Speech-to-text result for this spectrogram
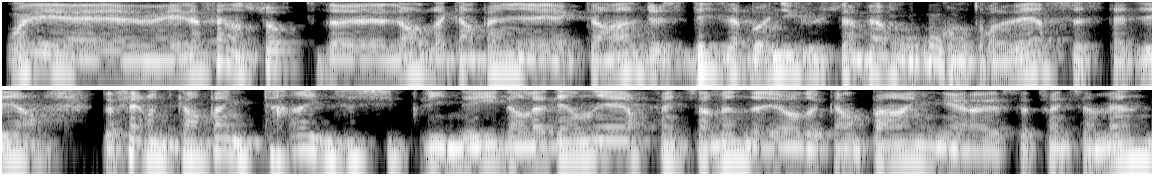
Oui, euh, elle a fait en sorte, lors de la campagne électorale, de se désabonner justement aux controverses, c'est-à-dire de faire une campagne très disciplinée. Dans la dernière fin de semaine d'ailleurs de campagne, euh, cette fin de semaine,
